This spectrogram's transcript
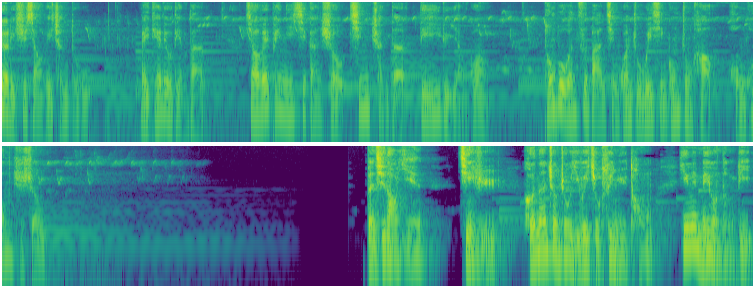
这里是小薇晨读，每天六点半，小薇陪你一起感受清晨的第一缕阳光。同步文字版，请关注微信公众号“洪荒之声”。本期导言：近日，河南郑州一位九岁女童因为没有能力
